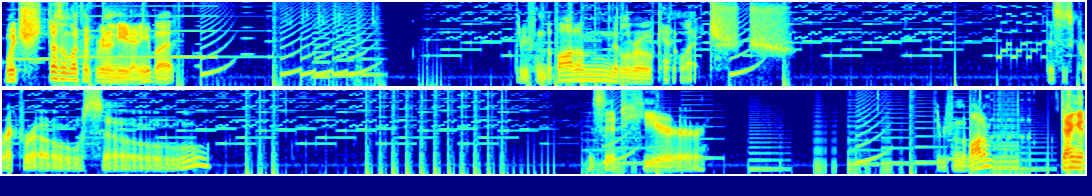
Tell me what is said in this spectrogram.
Which doesn't look like we're gonna need any, but... Three from the bottom, middle row of Kanalet. This is correct row, so... Is it here? Three from the bottom? Dang it!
